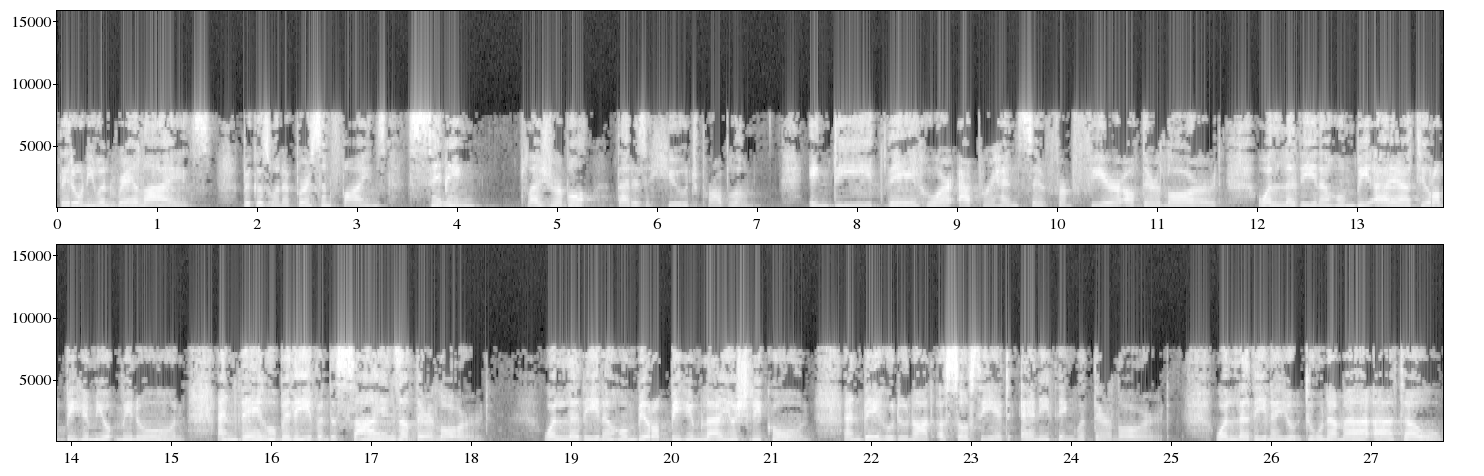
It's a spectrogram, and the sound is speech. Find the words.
They don't even realize. Because when a person finds sinning pleasurable, that is a huge problem. Indeed, they who are apprehensive from fear of their Lord, وَالَّذِينَ هُمْ بِآيَاتِ رَبِّهِمْ يُؤْمِنُونَ And they who believe in the signs of their Lord. وَالَّذِينَ هُمْ بِرَبِّهِمْ لَا يُشْرِكُونَ And they who do not associate anything with their Lord. وَالَّذِينَ يُؤْتُونَ مَا آتَوْا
